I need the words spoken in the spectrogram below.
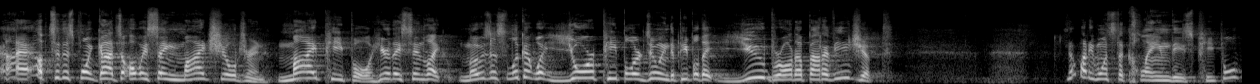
Up to this point, God's always saying, My children, my people. Here they sin like, Moses, look at what your people are doing, the people that you brought up out of Egypt. Nobody wants to claim these people.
